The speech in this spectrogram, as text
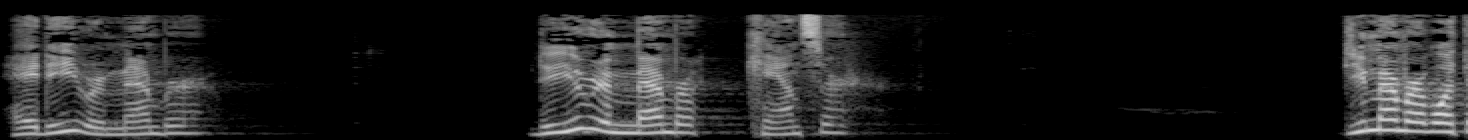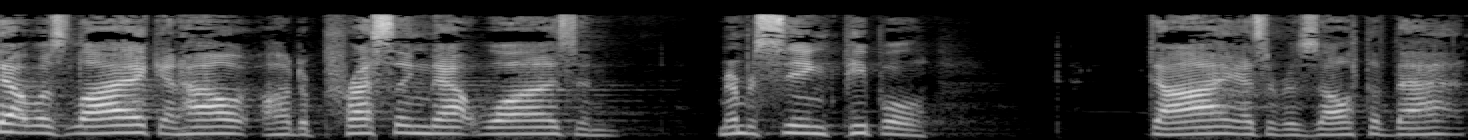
Hey, do you remember? Do you remember cancer? Do you remember what that was like and how, how depressing that was? And remember seeing people die as a result of that?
